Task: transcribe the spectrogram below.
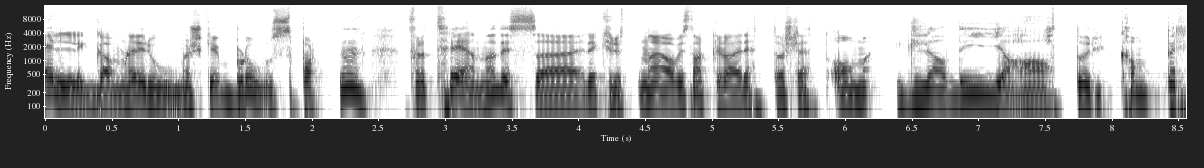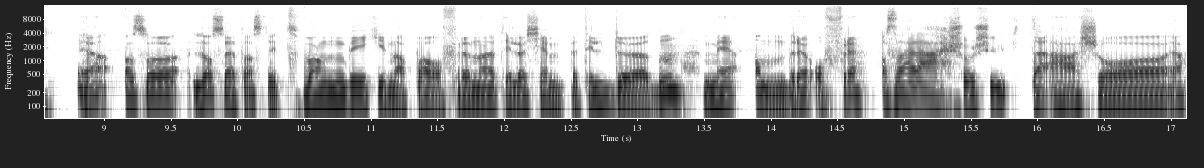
eldgamle romerske blodsporten for å trene disse rekruttene. Og vi snakker da rett og slett om gladiatorkamper. Ja, altså Losetas de tvang de kidnappa ofrene til å kjempe til døden med andre ofre. Altså, det her er så sjukt. Det er så ja,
